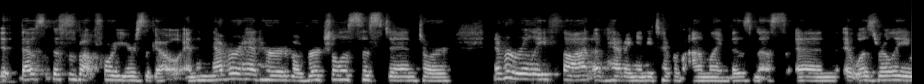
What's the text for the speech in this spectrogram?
it, that was, this was about four years ago and I never had heard of a virtual assistant or never really thought of having any type of online business. And it was really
